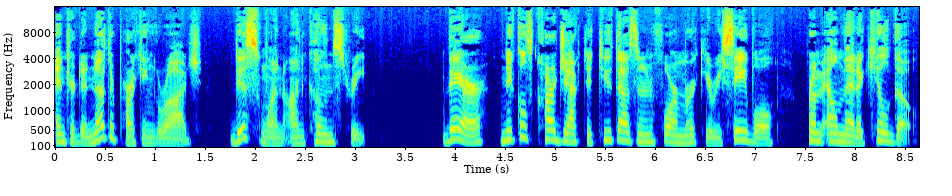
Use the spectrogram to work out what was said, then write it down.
entered another parking garage, this one on Cone Street. There, Nichols carjacked a 2004 Mercury Sable from Elmetta Kilgo,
